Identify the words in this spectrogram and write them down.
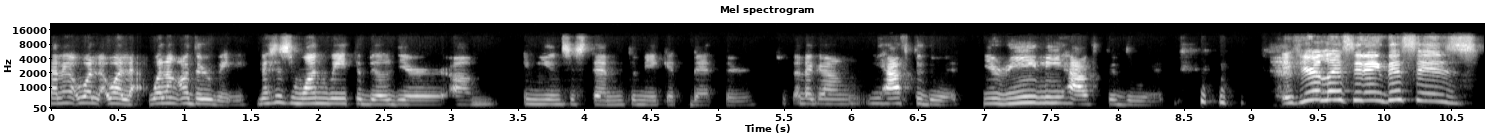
talaga wala wala walang other way. This is one way to build your um immune system to make it better. So talagang you have to do it. You really have to do it. If you're listening, this is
